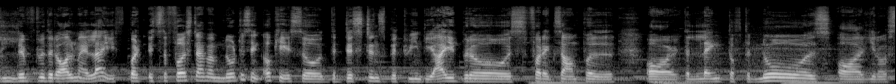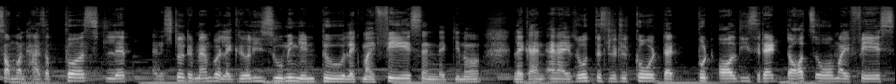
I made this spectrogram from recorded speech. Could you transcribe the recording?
lived with it all my life, but it's the first time I'm noticing, okay, so the distance between the eyebrows, for example, or the length of the nose, or, you know, someone has a pursed lip. And I still remember like really zooming into like my face and like, you know, like, and, and I wrote this little code that put all these red dots over my face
